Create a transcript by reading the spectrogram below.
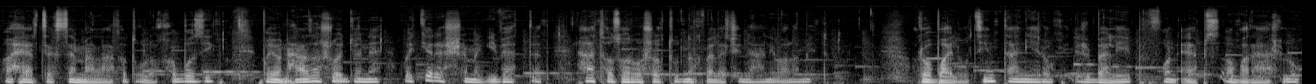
a herceg szemmel láthatólag habozik, vajon házasodjon-e, vagy keresse meg Ivettet, hát ha az orvosok tudnak vele csinálni valamit. Robajló cintányérok, és belép von Epps a varázsló.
